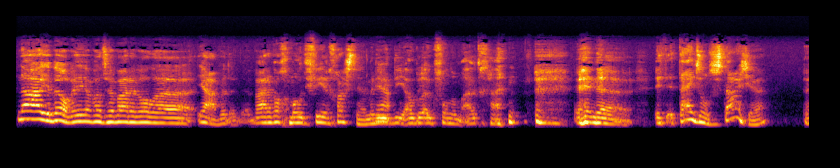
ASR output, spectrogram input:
Nou, jawel. je, Want we waren wel, eh, ja, we waren wel gemotiveerde gasten. Maar die, Ja. die ook leuk vonden om uit te gaan. en eh, het- tijdens onze stage, eh,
